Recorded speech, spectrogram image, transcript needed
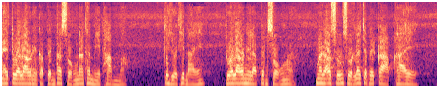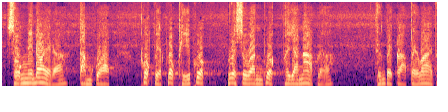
ในตัวเราเนี่ยก็เป็นพระสงฆ์นะถ้ามีธรรมอะจะอยู่ที่ไหน ตัวเรานี่แหละเป็นสงฆ์เมื่อเราสูงสุดแล้วจะไปกราบใคร สงฆ์นี่ด้อยเหรอต่ำกว่าพวกเปรตพวกผีพวกเวสสุวรรณพวกพญานาคเหรอถึงไปกราบไปไหว้ไป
